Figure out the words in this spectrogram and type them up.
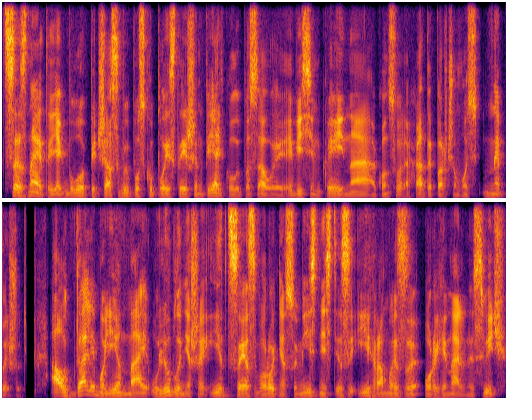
Це знаєте, як було під час випуску PlayStation 5, коли писали 8K на консолях, а тепер чомусь не пишуть. А от далі моє найулюбленіше, і це зворотня сумісність з іграми з оригінальної Switch.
